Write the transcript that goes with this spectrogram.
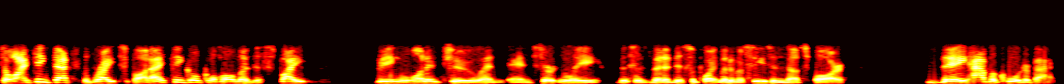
So I think that's the bright spot. I think Oklahoma, despite being one and two, and and certainly this has been a disappointment of a season thus far. They have a quarterback.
